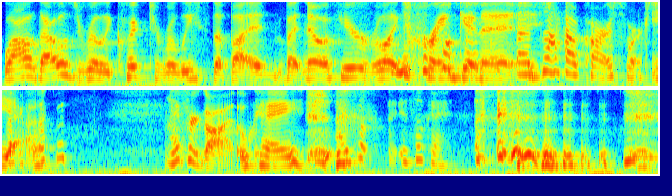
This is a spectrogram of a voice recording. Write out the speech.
"Wow, that was really quick to release the button." But no, if you're like cranking it, That's not how cars work. yeah, I forgot. Okay, It's okay.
